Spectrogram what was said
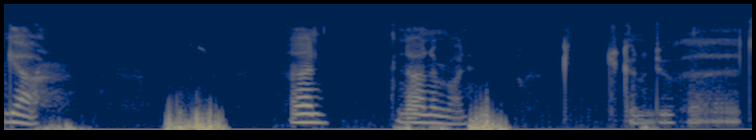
yeah. And no, never mind. Gonna do that.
